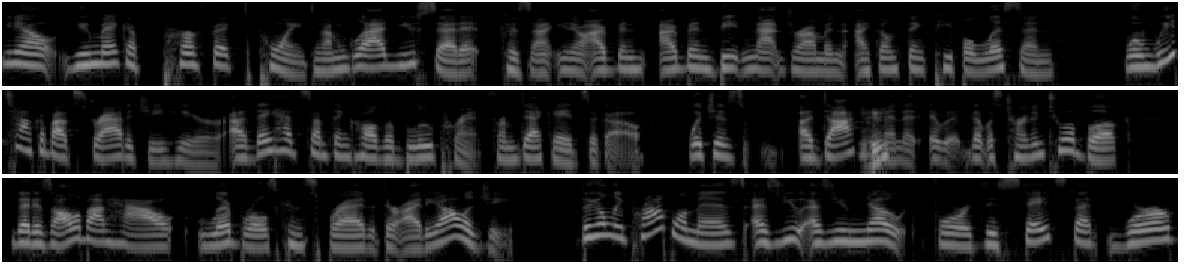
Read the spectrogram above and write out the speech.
You know, you make a perfect point, and I'm glad you said it because you know I've been I've been beating that drum, and I don't think people listen. When we talk about strategy here, uh, they had something called the blueprint from decades ago, which is a document mm-hmm. it, that was turned into a book that is all about how liberals can spread their ideology. The only problem is, as you as you note, for the states that were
